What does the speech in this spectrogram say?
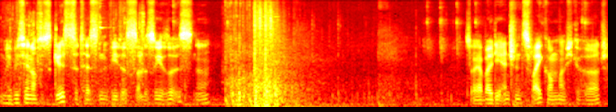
Um hier ein bisschen noch die Skills zu testen, wie das alles hier so ist, ne? Soll ja bald die Engine 2 kommen, habe ich gehört.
